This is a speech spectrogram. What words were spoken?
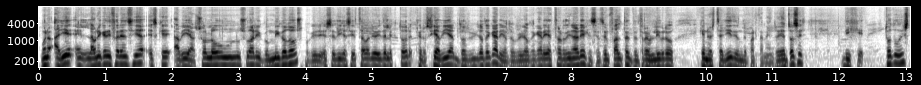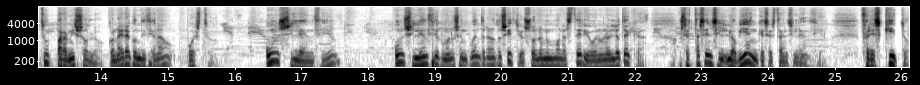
Bueno, allí eh, la única diferencia es que había solo un usuario y conmigo dos, porque ese día sí estaba yo ahí de lector, pero sí había dos bibliotecarias, dos bibliotecarias extraordinarias que si hacen falta te trae un libro que no esté allí de un departamento. Y entonces dije, todo esto para mí solo, con aire acondicionado puesto. un silencio, un silencio como no se encuentra en otro sitio, solo en un monasterio o en una biblioteca. O sea, estás en lo bien que se está en silencio, fresquito,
